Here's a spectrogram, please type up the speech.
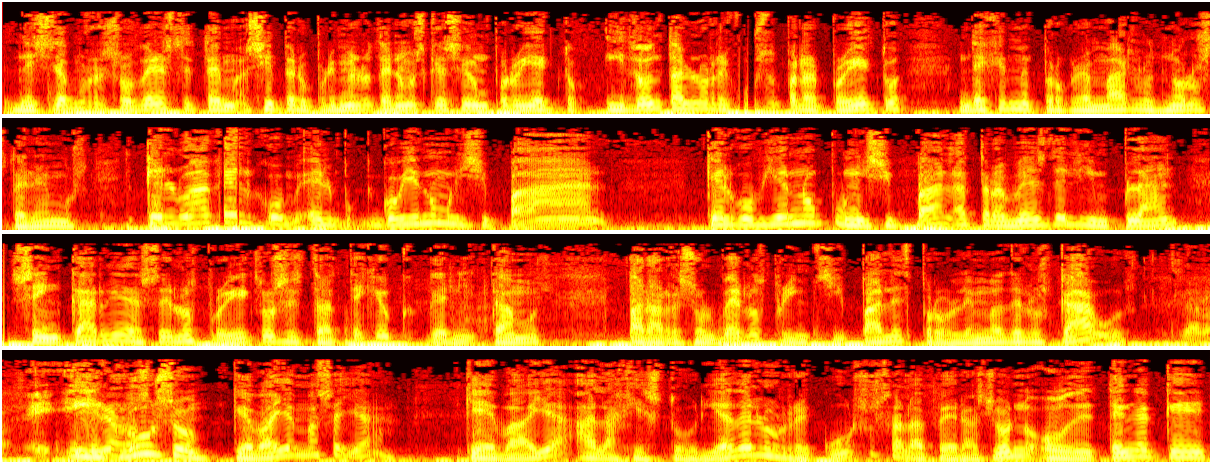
necesitamos resolver este tema. Sí, pero primero tenemos que hacer un proyecto. ¿Y dónde están los recursos para el proyecto? Déjenme programarlos, no los tenemos. Que lo haga el, el gobierno municipal que el gobierno municipal a través del Implan se encargue de hacer los proyectos estratégicos que necesitamos para resolver los principales problemas de los cabos. E incluso que vaya más allá que vaya a la gestoría de los recursos, a la federación, o de tenga que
